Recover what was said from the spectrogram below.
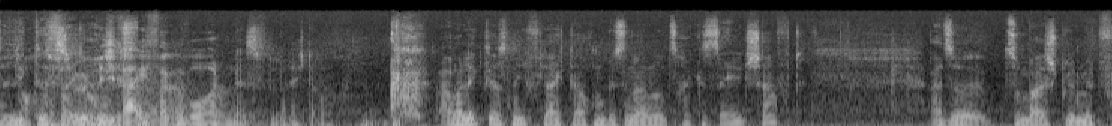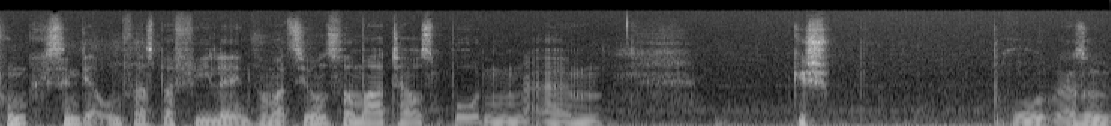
Liegt auch persönlich reifer geworden ist vielleicht auch. Aber liegt das nicht vielleicht auch ein bisschen an unserer Gesellschaft? Also zum Beispiel mit Funk sind ja unfassbar viele Informationsformate aus dem Boden ähm, also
